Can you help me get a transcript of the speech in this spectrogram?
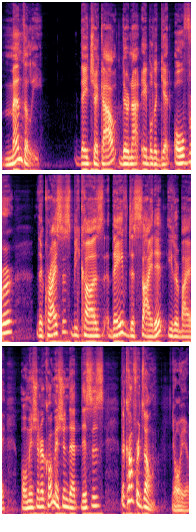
mentally. They check out. They're not able to get over the crisis because they've decided, either by omission or commission, that this is the comfort zone. Oh yeah.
